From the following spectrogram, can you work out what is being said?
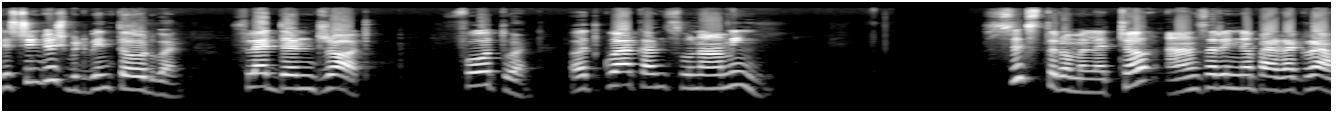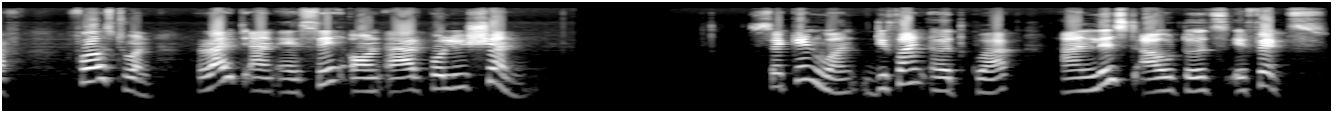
Distinguish between third one, flood and drought. Fourth one, earthquake and tsunami. Sixth Roman letter, answer in a paragraph. First one, write an essay on air pollution. Second one, define earthquake and list out its effects.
